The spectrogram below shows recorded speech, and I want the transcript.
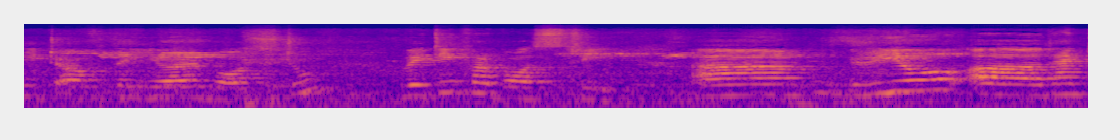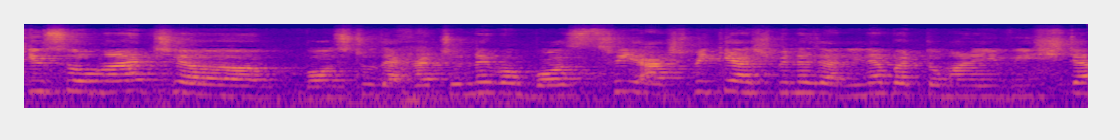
hit of the year, Boss 2. Waiting for Boss 3. Um, Rio thank you so much boss two দেখার জন্য এবং বস থ্রি আসবে কি আসবে না জানি না বাট তোমার এই উইশটা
